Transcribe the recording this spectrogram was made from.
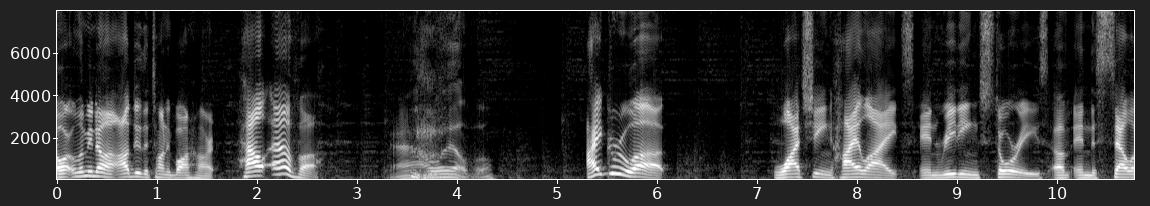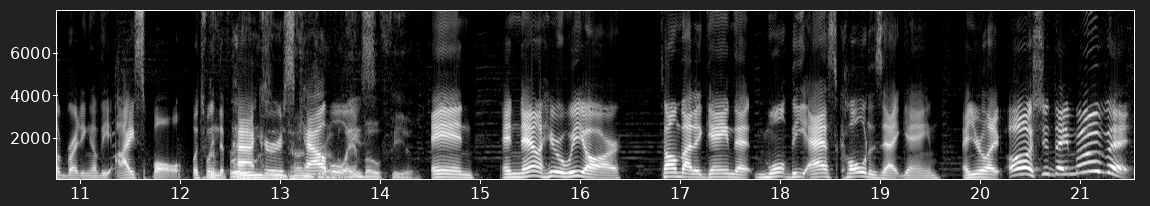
or let me know. I'll do the Tony Barnhart. However, however, I grew up watching highlights and reading stories of and the celebrating of the Ice Bowl between the, frozen Packers, Cowboys, Lambeau Field. and and now here we are talking about a game that won't be as cold as that game, and you're like, oh, should they move it?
